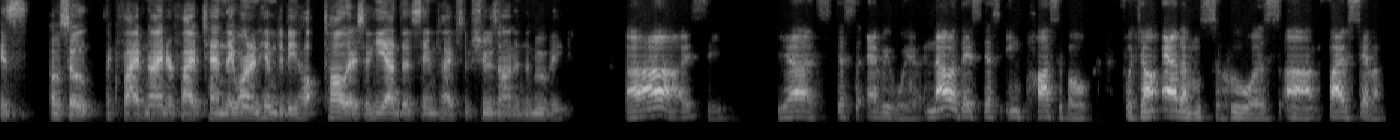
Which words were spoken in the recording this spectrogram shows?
is also like five nine or five ten. They wanted him to be taller, so he had the same types of shoes on in the movie. Ah, I see. Yeah, it's just everywhere. Nowadays, that's impossible for John Adams, who was uh, five seven,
